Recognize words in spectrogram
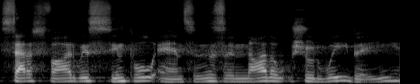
satisfied with simple answers, and neither should we be.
